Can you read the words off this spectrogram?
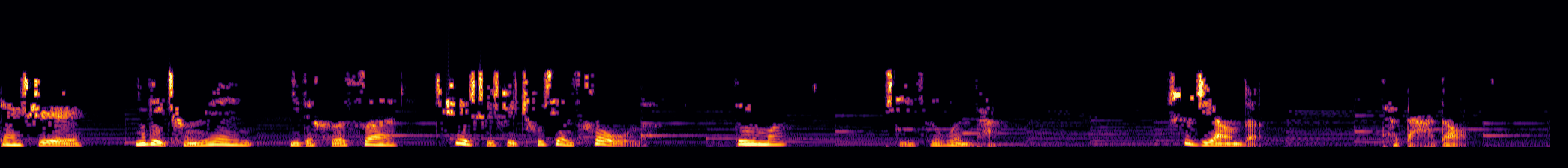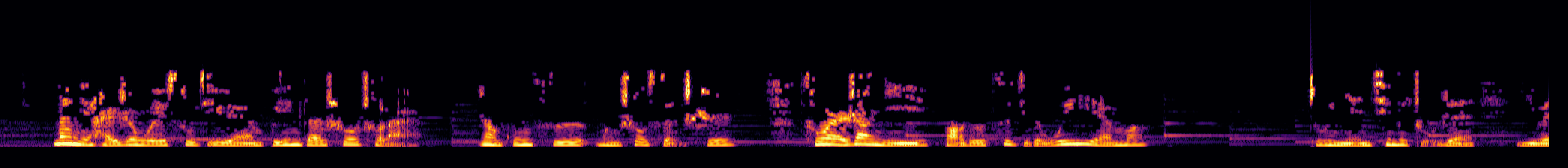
但是你得承认，你的核算确实是出现错误了，对吗？皮兹问他。是这样的，他答道。那你还认为速记员不应该说出来，让公司蒙受损失，从而让你保留自己的威严吗？这位年轻的主任以为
